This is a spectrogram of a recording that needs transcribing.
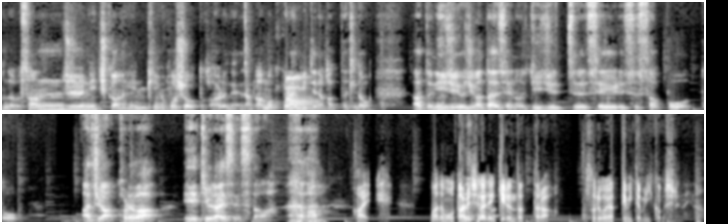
なんだろう、30日間返金保証とかあるね。なんかあんまここら辺見てなかったけど、あと24時間体制の技術、セールスサポート。あ、違う。これは永久ライセンスだわ。あはい。まあでもお試しができるんだったら、それはやってみてもいいかもしれないな。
